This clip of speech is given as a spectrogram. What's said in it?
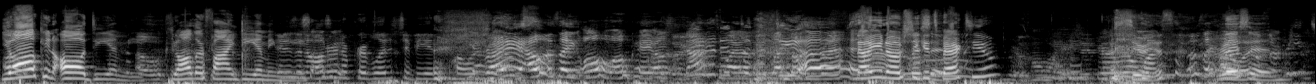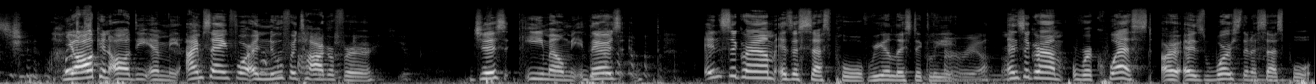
Y'all can all DM me. Oh, okay. Y'all are fine DMing It is me. an honor and a privilege to be in college. Right? I was like, oh, okay. uh, that's why I was left on read. now you know if she gets back to you. I'm serious. I was like, Listen. Listen. Y'all can all DM me. I'm saying for a new photographer, just email me. There's Instagram is a cesspool, realistically. Real. Instagram requests are is worse than a mm-hmm. cesspool.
